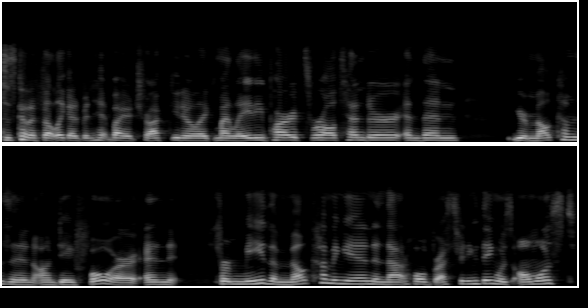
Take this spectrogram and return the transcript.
just kind of felt like I'd been hit by a truck, you know, like my lady parts were all tender and then your milk comes in on day 4 and for me the milk coming in and that whole breastfeeding thing was almost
